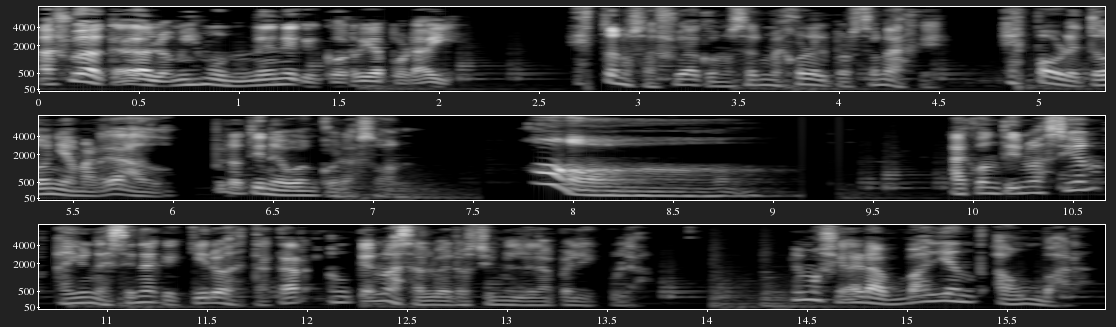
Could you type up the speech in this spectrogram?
ayuda a que haga lo mismo un nene que corría por ahí. Esto nos ayuda a conocer mejor al personaje. Es pobretón y amargado, pero tiene buen corazón. Oh. A continuación hay una escena que quiero destacar aunque no es al verosímil de la película. Vemos llegar a Valiant a un bar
